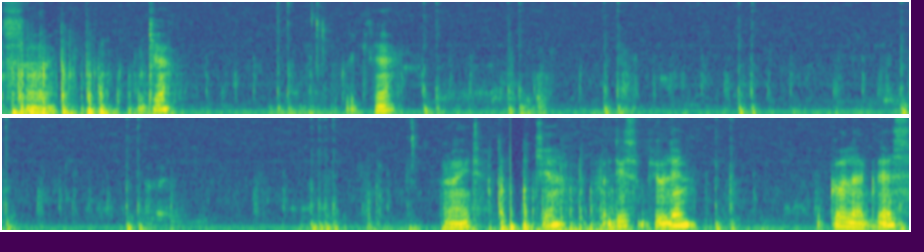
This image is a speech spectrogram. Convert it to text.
Sorry okay. Click here right okay for this building. Go like this.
